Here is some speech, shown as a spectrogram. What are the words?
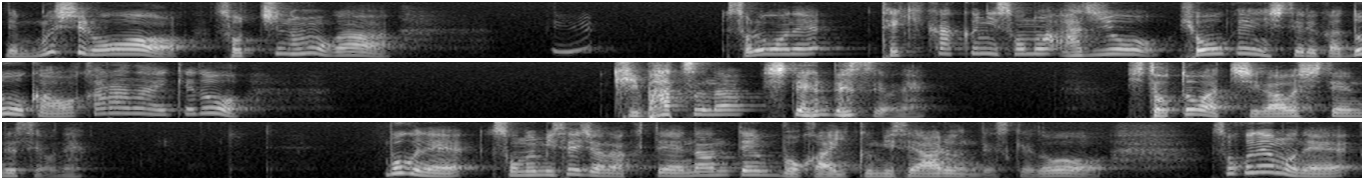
でむしろそっちの方がそれをね的確にその味を表現してるかどうかわからないけど奇抜な視点ですよね。人とは違う視点ですよね。僕ねその店じゃなくて何店舗か行く店あるんですけどそこでもね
